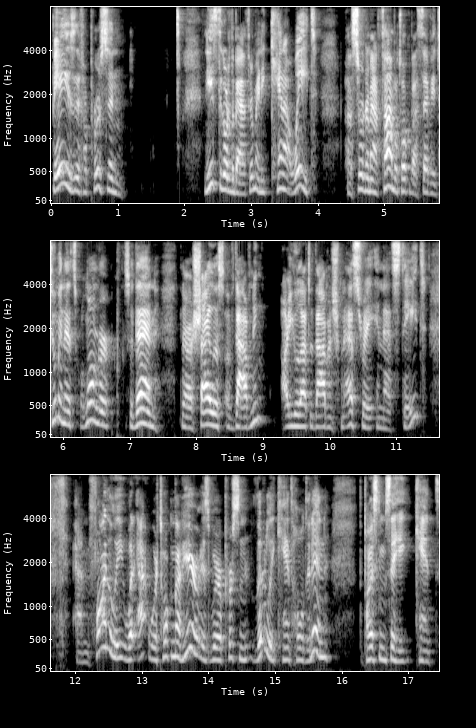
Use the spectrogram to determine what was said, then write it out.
Bay is if a person needs to go to the bathroom and he cannot wait a certain amount of time. We'll talk about 72 minutes or longer. So then there are shilas of davening. Are you allowed to daven Shemon Esrei in that state? And finally, what we're talking about here is where a person literally can't hold it in. The can say he can't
